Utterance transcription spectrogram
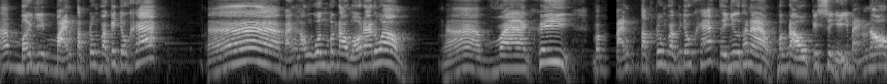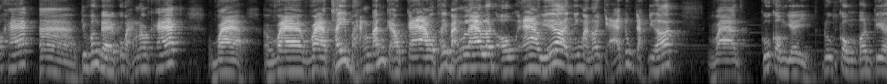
à, bởi vì bạn tập trung vào cái chỗ khác. À, bạn hồng quân bắt đầu ngộ ra đúng không? À, và khi mà bạn tập trung vào cái chỗ khác thì như thế nào? Bắt đầu cái suy nghĩ bạn nó khác. À cái vấn đề của bạn nó khác. Và và và thấy bạn đánh cào cào thấy bạn la lên ồn ào vậy đó, nhưng mà nó chả trúng trặc gì hết. Và cuối cùng gì? Cuối cùng bên kia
